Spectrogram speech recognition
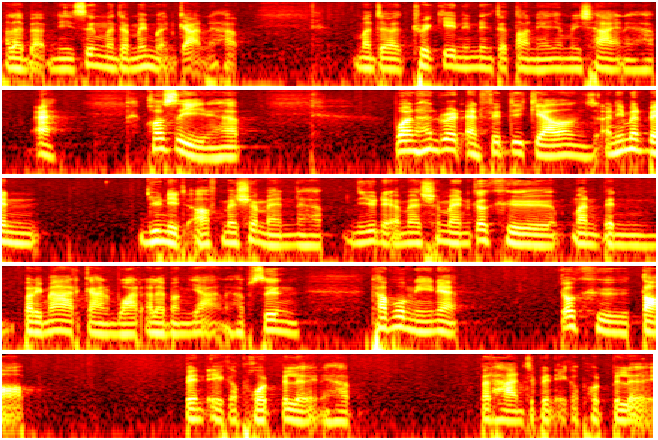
อะไรแบบนี้ซึ่งมันจะไม่เหมือนกันนะครับ มันจะ tricky นิดนึงแต่ตอนนี้ยังไม่ใช่นะครับ อะ ข้อ 4 นะครับ 150 gallons อันนี้มันเป็น unit of measurement นะครับ unit of measurement ก็คือมันเป็นปริมาตรการวัดอะไรบางอย่างนะครับ ซึ่งถ้าพวกนี้เนี่ย ก็คือตอบเป็นเอกพจน์ไปเลยนะครับ ประธานจะเป็นเอกพจน์ไปเลย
